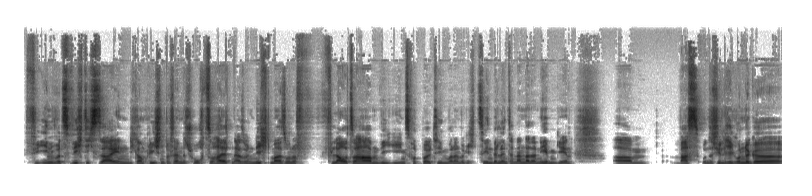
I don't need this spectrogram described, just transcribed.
für ihn wird es wichtig sein, die Completion Percentage hochzuhalten, also nicht mal so eine Flau zu haben wie gegen das Footballteam, wo dann wirklich zehn Bälle hintereinander daneben gehen. Ähm, was unterschiedliche Gründe ge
